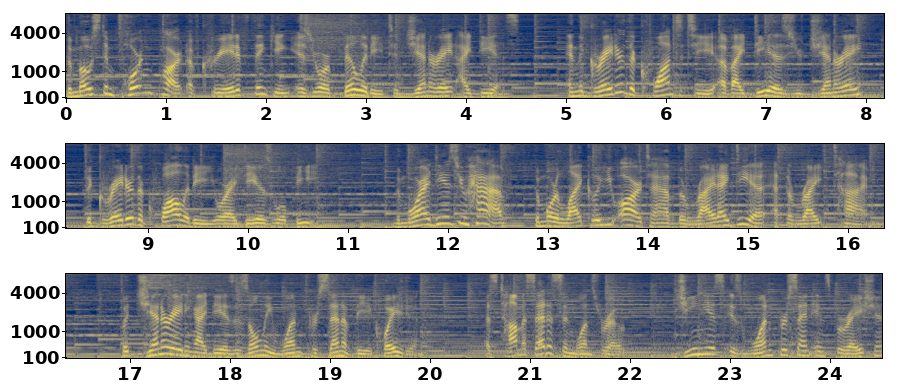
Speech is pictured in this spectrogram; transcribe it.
The most important part of creative thinking is your ability to generate ideas. And the greater the quantity of ideas you generate, the greater the quality your ideas will be. The more ideas you have, the more likely you are to have the right idea at the right time. But generating ideas is only 1% of the equation. As Thomas Edison once wrote, genius is 1% inspiration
